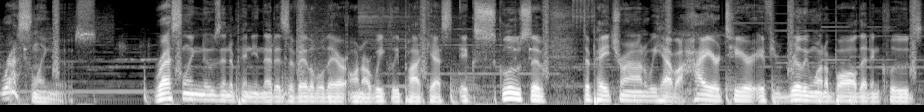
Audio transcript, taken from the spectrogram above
wrestling news. wrestling news and opinion that is available there on our weekly podcast exclusive to Patreon. We have a higher tier if you really want a ball that includes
